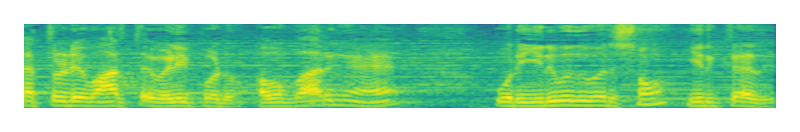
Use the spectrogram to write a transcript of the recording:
கத்தருடைய வார்த்தை வெளிப்படும். அவன் பாருங்க ஒரு இருபது வருஷம் இருக்காது.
